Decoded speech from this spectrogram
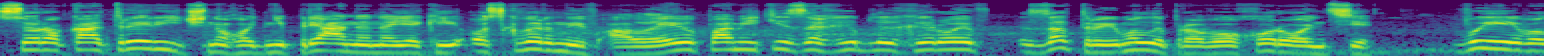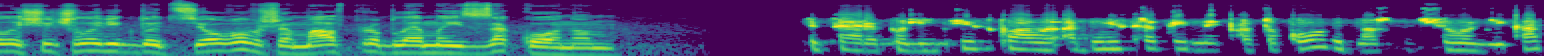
43-річного дніпрянина, який осквернив алею пам'яті загиблих героїв, затримали правоохоронці. Виявилося, що чоловік до цього вже мав проблеми із законом. Офіцери поліції склали адміністративний протокол відносно чоловіка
